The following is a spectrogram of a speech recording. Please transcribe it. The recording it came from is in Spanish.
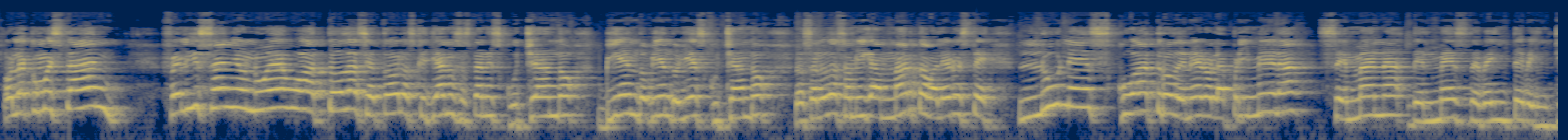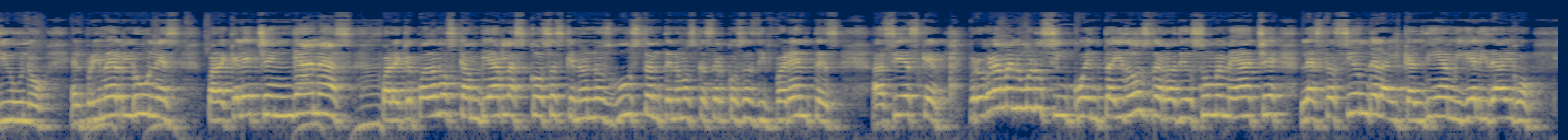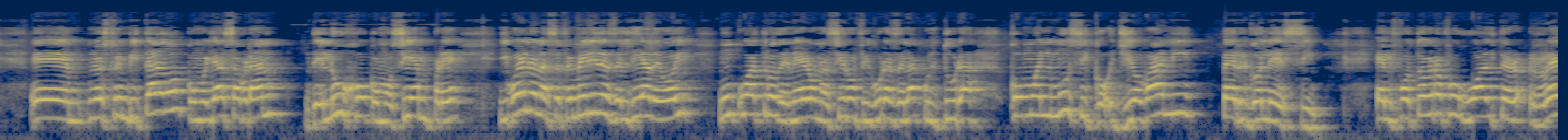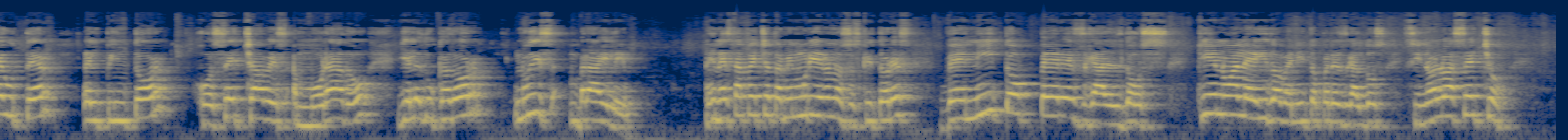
Hola, ¿cómo están? Feliz año nuevo a todas y a todos los que ya nos están escuchando, viendo, viendo y escuchando. Los saludos amiga Marta Valero este lunes 4 de enero, la primera semana del mes de 2021. El primer lunes para que le echen ganas, para que podamos cambiar las cosas que no nos gustan, tenemos que hacer cosas diferentes. Así es que programa número 52 de Radio Sum MH, la estación de la alcaldía Miguel Hidalgo. Eh, nuestro invitado, como ya sabrán, de lujo, como siempre. Y bueno, las efemérides del día de hoy, un 4 de enero nacieron figuras de la cultura como el músico Giovanni Pergolesi, el fotógrafo Walter Reuter, el pintor José Chávez Morado y el educador Luis Braille. En esta fecha también murieron los escritores Benito Pérez Galdós, ¿Quién no ha leído a Benito Pérez Galdós? Si no lo has hecho,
